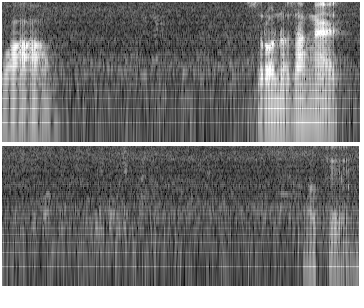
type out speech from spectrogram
Wow. Seronok sangat. Oke. Okay.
